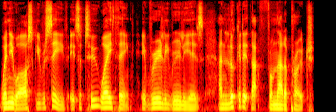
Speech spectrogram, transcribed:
when you ask, you receive. It's a two way thing. It really, really is. And look at it that from that approach.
